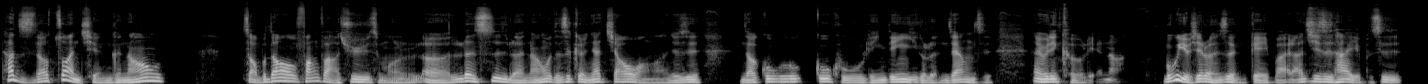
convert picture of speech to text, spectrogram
他只知道赚钱，可然后找不到方法去什么呃认识人啊，或者是跟人家交往啊，就是你知道孤孤孤苦伶仃一个人这样子，那有点可怜呐、不过有些人是很 gay 白啦，其实他也不是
